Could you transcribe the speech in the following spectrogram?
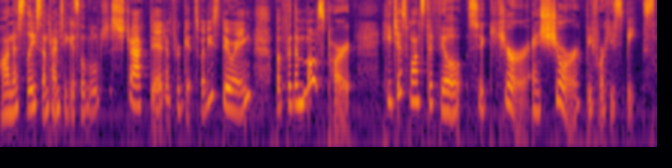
Honestly, sometimes he gets a little distracted and forgets what he's doing, but for the most part, he just wants to feel secure and sure before he speaks.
